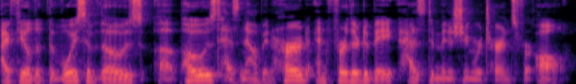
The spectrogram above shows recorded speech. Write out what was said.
I feel that the voice of those opposed has now been heard, and further debate has diminishing returns for all.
